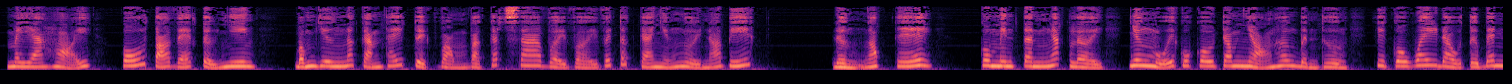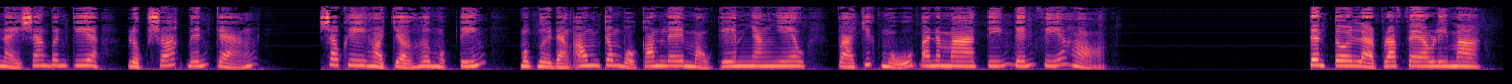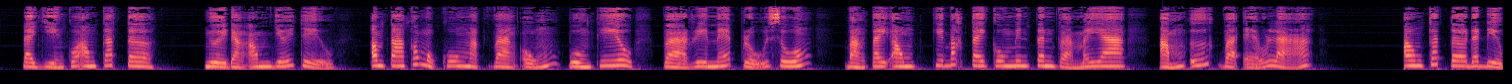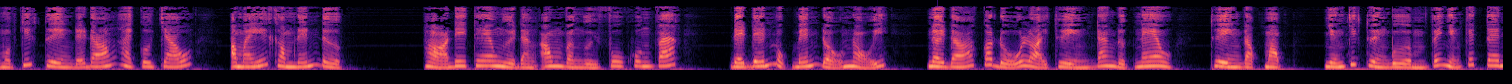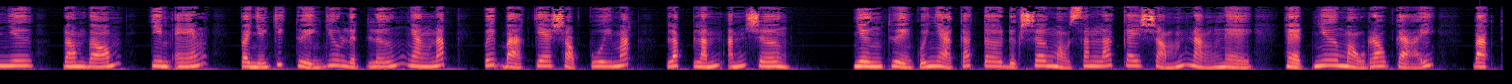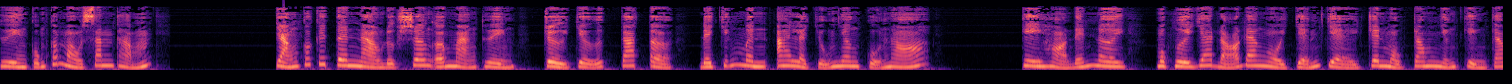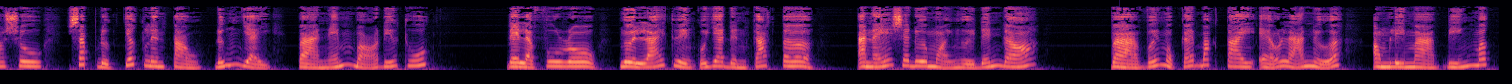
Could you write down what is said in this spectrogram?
Maya hỏi, cố tỏ vẻ tự nhiên. Bỗng dưng nó cảm thấy tuyệt vọng và cách xa vời vợi với tất cả những người nó biết. Đừng ngốc thế. Cô Minton ngắt lời, nhưng mũi của cô trông nhọn hơn bình thường khi cô quay đầu từ bên này sang bên kia, lục soát bến cảng. Sau khi họ chờ hơn một tiếng, một người đàn ông trong bộ com lê màu kem nhăn nheo và chiếc mũ Panama tiến đến phía họ. Tên tôi là Rafael Lima, đại diện của ông Carter. Người đàn ông giới thiệu, ông ta có một khuôn mặt vàng ủng, buồn thiêu và ria mép rủ xuống. Bàn tay ông khi bắt tay cô Minton và Maya ẩm ướt và ẻo lả. Ông Carter đã điều một chiếc thuyền để đón hai cô cháu. Ông ấy không đến được. Họ đi theo người đàn ông và người phu khuân vác để đến một bến đổ nổi. Nơi đó có đủ loại thuyền đang được neo, thuyền độc mộc, những chiếc thuyền buồm với những cái tên như đom đóm, chim én và những chiếc thuyền du lịch lớn ngăn nắp với bạc che sọc vui mắt, lấp lánh ánh sơn. Nhưng thuyền của nhà Carter được sơn màu xanh lá cây sẫm nặng nề, hệt như màu rau cải. Bạc thuyền cũng có màu xanh thẳm. Chẳng có cái tên nào được sơn ở mạng thuyền trừ chữ Carter để chứng minh ai là chủ nhân của nó. Khi họ đến nơi, một người da đỏ đang ngồi chễm chệ trên một trong những kiện cao su sắp được chất lên tàu, đứng dậy và ném bỏ điếu thuốc. Đây là Furo, người lái thuyền của gia đình Carter. Anh ấy sẽ đưa mọi người đến đó. Và với một cái bắt tay ẻo lả nữa, ông Lima biến mất.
